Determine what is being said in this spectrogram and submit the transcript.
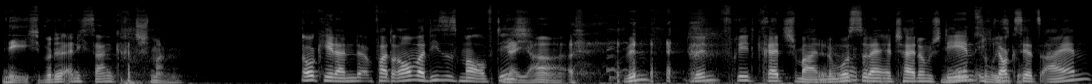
nee, ich würde eigentlich sagen Kretschmann. Okay, dann vertrauen wir dieses Mal auf dich. Naja, Win Winfried Kretschmann, du musst zu deiner Entscheidung stehen. Ich lock's Risiko. jetzt ein.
